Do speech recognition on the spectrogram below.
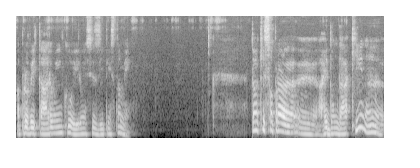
aproveitaram e incluíram esses itens também. Então aqui só para é, arredondar aqui, né,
